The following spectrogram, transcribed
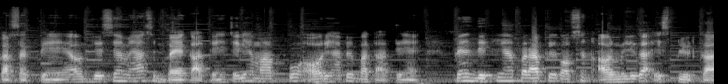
कर सकते हैं। और जैसे हम यहाँ से बैक आते हैं, चलिए हम आपको और यहाँ पे बताते हैं। फ्रेंड्स, देखिए यहाँ पर आपको एक ऑप्शन और मिलेगा स्प्लिट का।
